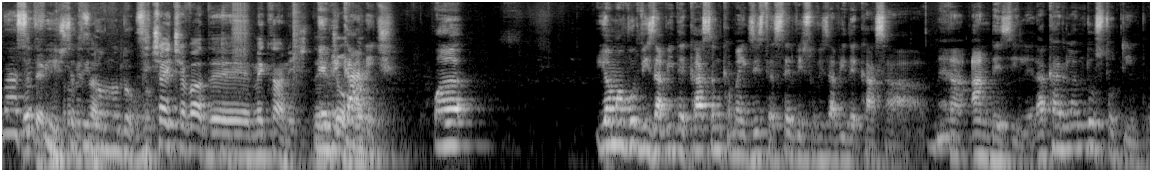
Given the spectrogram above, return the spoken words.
Da, să Vedem, fii, să fii improvizat. domnul doctor. Ziceai ceva de mecanici, de, de joburi. mecanici. Bă, eu am avut vis-a-vis de casă, încă mai există serviciul vis-a-vis de casa mea ani de zile, la care l-am dus tot timpul.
